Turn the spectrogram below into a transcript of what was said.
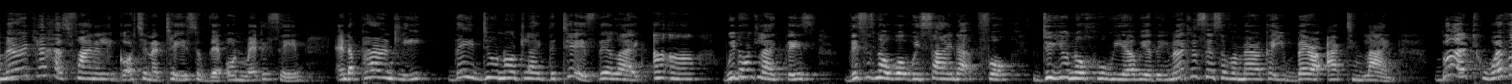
America has finally gotten a taste of their own medicine, and apparently they do not like the taste. They're like, uh uh we don't like this. This is not what we signed up for. Do you know who we are? We are the United States of America. You better act in line. But whoever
